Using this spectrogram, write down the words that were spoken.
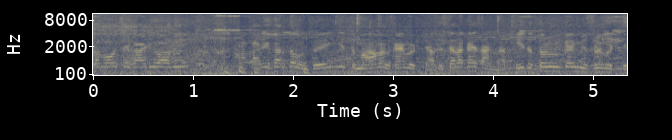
हा कार्यकर्ता आम्हाला काय भेटते? आता त्याला काय सांगणार? तळून काय मिसळ भेटते?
